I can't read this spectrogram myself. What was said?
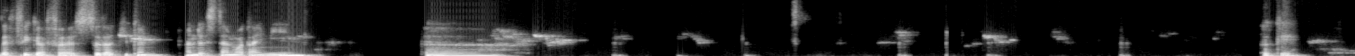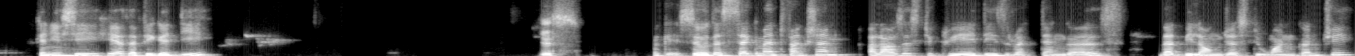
the figure first so that you can understand what I mean. Uh, okay, can you see here the figure D? Yes. Okay, so the segment function allows us to create these rectangles that belong just to one country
